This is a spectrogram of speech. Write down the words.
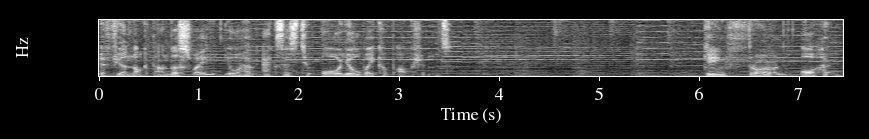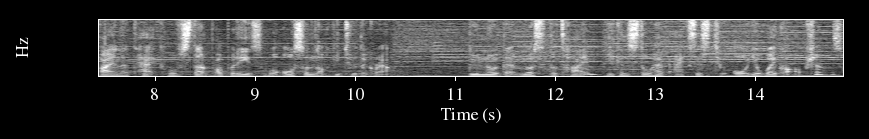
If you're knocked down this way, you will have access to all your wake up options. Getting thrown or hit by an attack with stun properties will also knock you to the ground. Do note that most of the time, you can still have access to all your wake up options,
